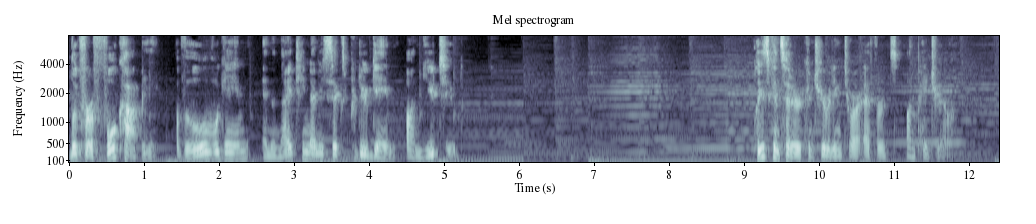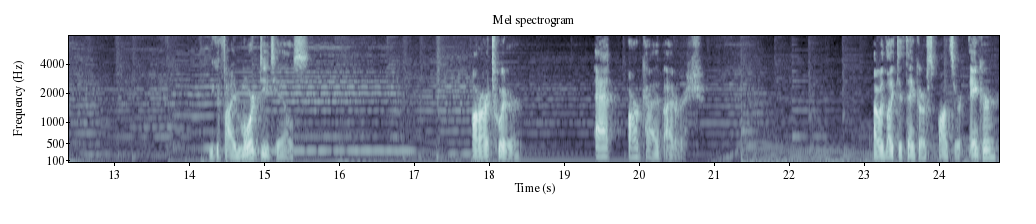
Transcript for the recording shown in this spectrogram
Look for a full copy of the Louisville game and the 1996 Purdue game on YouTube. Please consider contributing to our efforts on Patreon. You can find more details on our Twitter at Archive Irish. I would like to thank our sponsor, Anchor,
